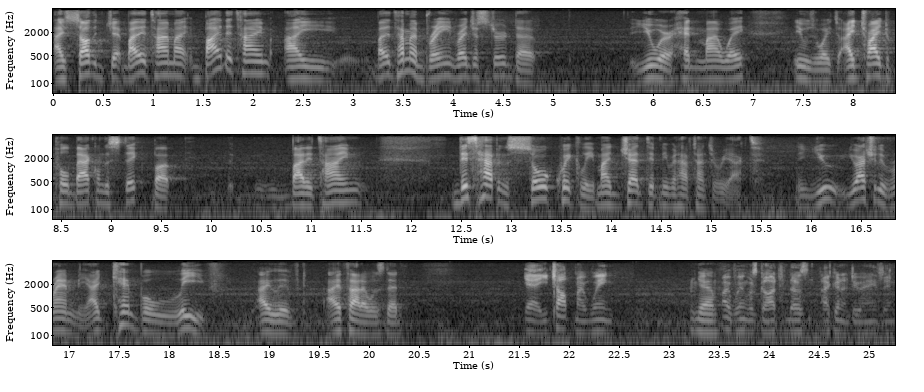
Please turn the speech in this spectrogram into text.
I saw the jet. By the time I by the time I by the time my brain registered that you were heading my way, it was way too. I tried to pull back on the stick, but by the time this happened so quickly, my jet didn't even have time to react. You you actually rammed me. I can't believe I lived. I thought I was dead. Yeah, you chopped my wing. Yeah. My wing was gone. Was, I couldn't do anything.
